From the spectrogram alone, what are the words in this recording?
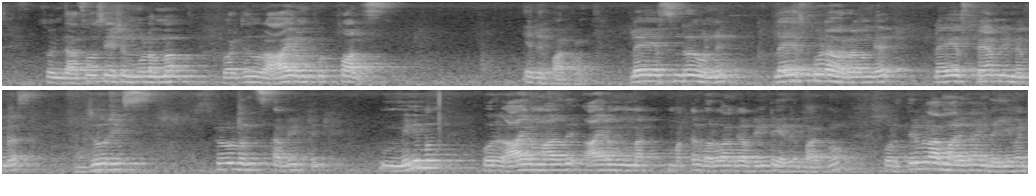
ஸோ இந்த அசோசியேஷன் மூலமாக குறைஞ்சது ஒரு ஆயிரம் ஃபுட்ஃபால்ஸ் எதிர்பார்க்குறோம். பிளேயர்ஸ்ன்றது ஒன்று பிளேயர்ஸ் கூட வர்றவங்க players family members juries students அப்படின்ட்டு மினிமம் ஒரு ஆயிரமாவது ஆயிரம் மக் மக்கள் வருவாங்க அப்படின்ட்டு எதிர்பார்க்கணும். ஒரு திருவிழா மாதிரி தான் இந்த ஈவெண்ட்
